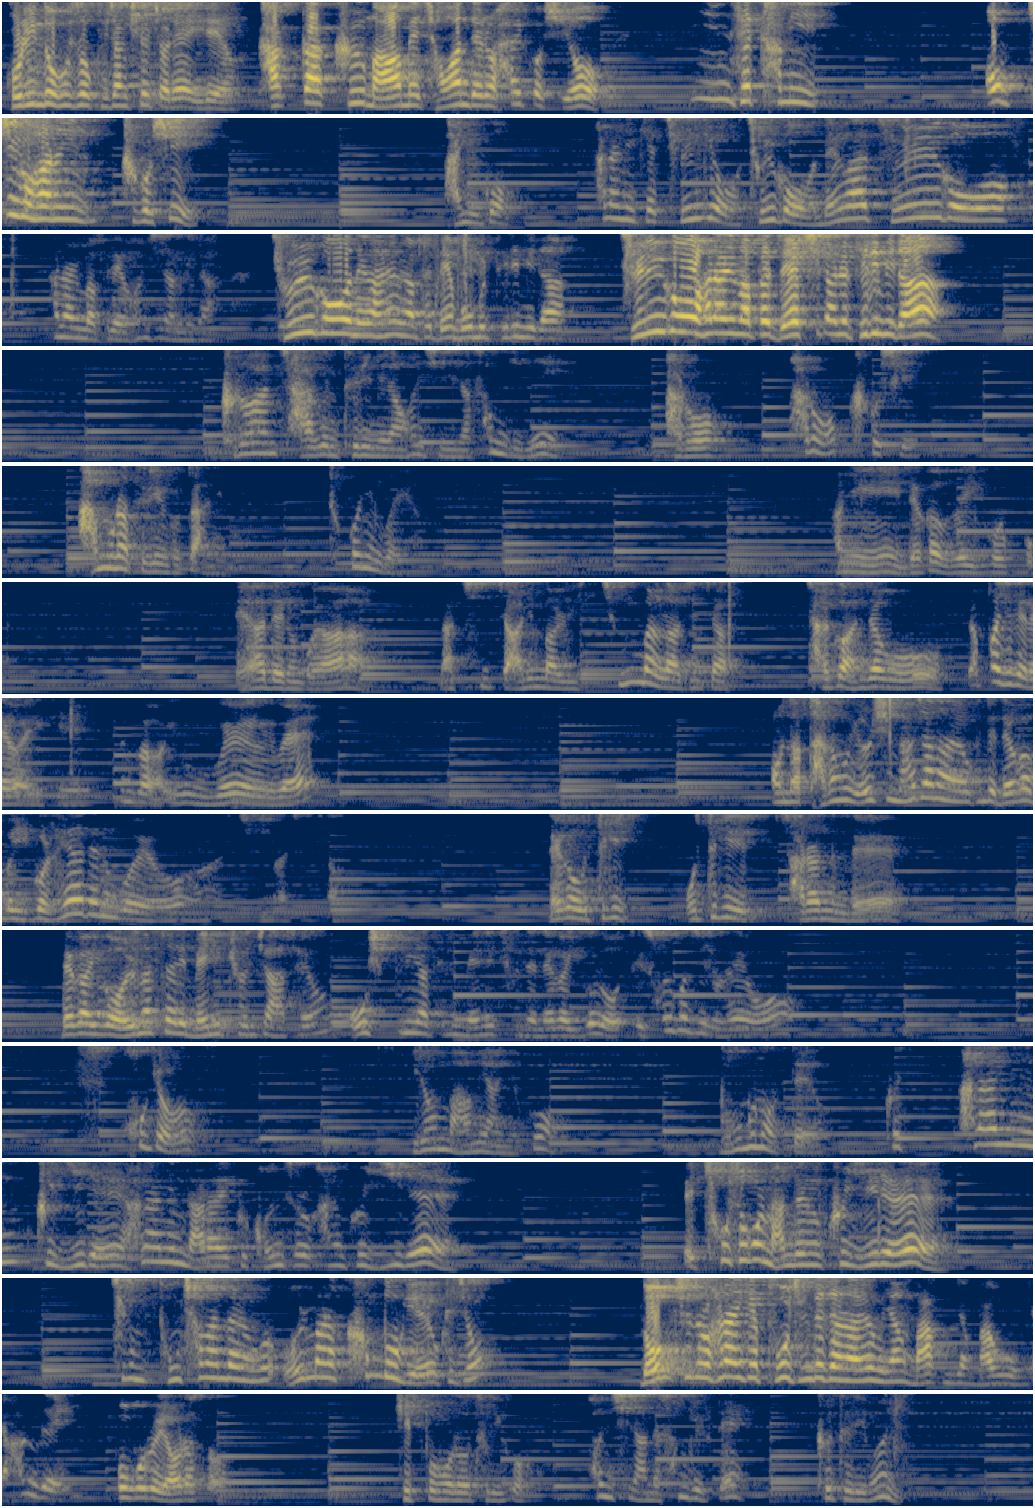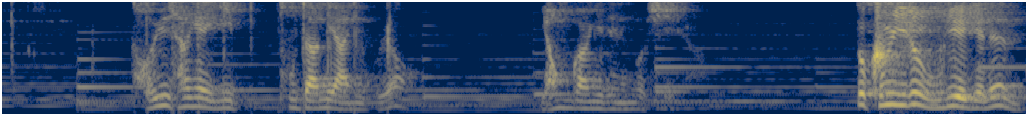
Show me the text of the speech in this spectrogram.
고린도 후서 9장 7절에 이래요. 각각 그 마음에 정한 대로 할 것이요. 인색함이 억지로 하는 그것이 아니고 하나님께 즐겨워 즐거워. 내가 즐거워. 하나님 앞에 내가 헌신합니다. 즐거워 내가 하나님 앞에 내 몸을 드립니다. 즐거워 하나님 앞에 내 시간을 드립니다. 그러한 작은 드림이나 헌신이나 섬김이 바로 바로 그것이 아무나 드리는 것도 아니고 특권인 거예요. 아니 내가 왜 이걸 꼭 내야 되는 거야? 나 진짜 아닌 말로 정말 나 진짜 자고 안 자고 뼈 빠지게 내가 이렇게 생각 이거 왜 왜? 어 나 다른 거 열심히 하잖아요. 근데 내가 왜 이걸 해야 되는 거예요? 아, 정말 진짜 내가 어떻게 어떻게 살았는데 내가 이거 얼마짜리 매니큐어인지 아세요? 50분이나 드는 매니큐어인데 내가 이걸로 어떻게 설거지를 해요? 혹여 이런 마음이 아니고 몸은 어때요? 그 하나님 그 일에 하나님 나라의 그 건설을 가는 그 일에 초석을 만드는 그 일에 지금 동참한다는 걸 얼마나 큰 복이에요, 그죠? 넘치도록 하나님께 부어준다잖아요. 그냥 막, 그냥 마구, 그냥 하늘에 보고를 열어서 기쁨으로 드리고 헌신하며 섬길 때 그 드림은 더 이상의 이 부담이 아니고요. 영광이 되는 것이에요. 또 그 일을 우리에게는,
